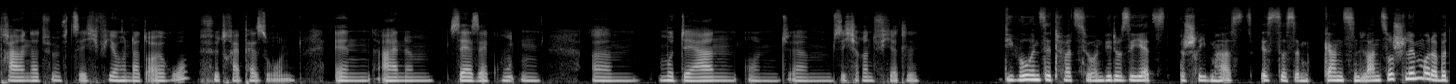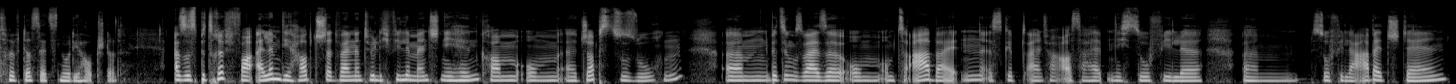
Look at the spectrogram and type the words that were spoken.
350, 400 Euro für drei Personen in einem sehr, sehr guten, ähm, modernen und ähm, sicheren Viertel. Die Wohnsituation, wie du sie jetzt beschrieben hast, ist das im ganzen Land so schlimm oder betrifft das jetzt nur die Hauptstadt? Also es betrifft vor allem die Hauptstadt, weil natürlich viele Menschen hier hinkommen, um äh, Jobs zu suchen, ähm, beziehungsweise um, um zu arbeiten. Es gibt einfach außerhalb nicht so viele, ähm, so viele Arbeitsstellen.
